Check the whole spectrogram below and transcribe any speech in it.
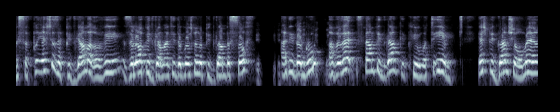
ומספרים, יש איזה פתגם ערבי, זה לא הפתגם, אל תדאגו, יש לנו פתגם בסוף, אל תדאגו, אבל זה סתם פתגם כי הוא מתאים. יש פתגם שאומר,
